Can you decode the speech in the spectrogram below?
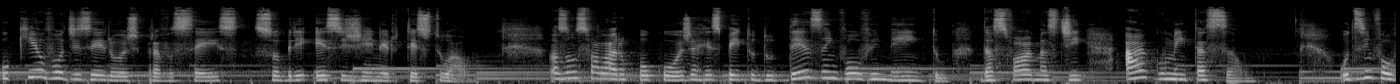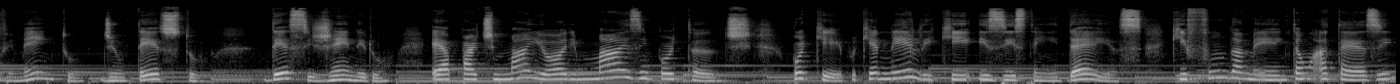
o que eu vou dizer hoje para vocês sobre esse gênero textual? Nós vamos falar um pouco hoje a respeito do desenvolvimento das formas de argumentação. O desenvolvimento de um texto desse gênero é a parte maior e mais importante. Por quê? Porque é nele que existem ideias que fundamentam a tese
